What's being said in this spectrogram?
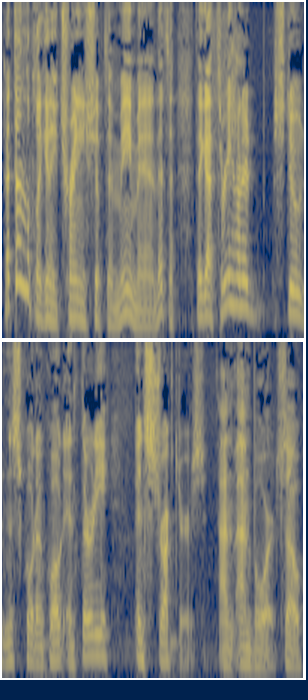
that doesn't look like any training ship to me, man. That's a, they got 300 students, quote unquote, and 30 instructors on, on board. So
